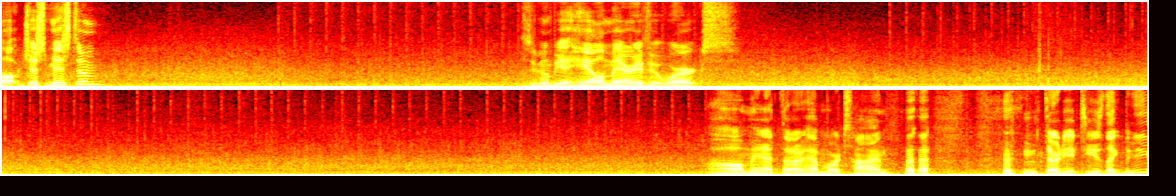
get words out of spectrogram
Oh, just missed him? This is going to be a Hail Mary if it works. Oh man, I thought I'd have more time. 38T is like. no,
